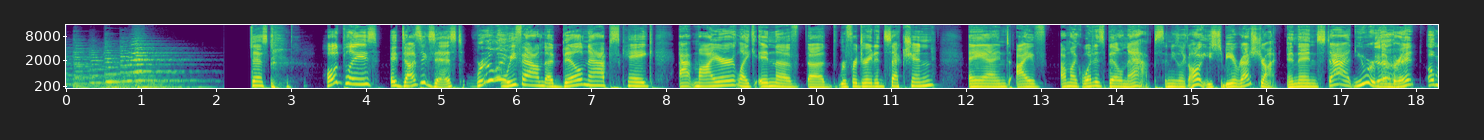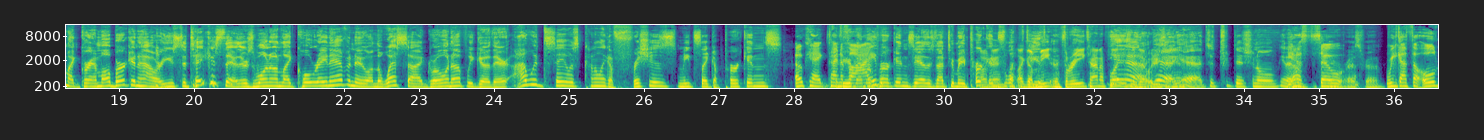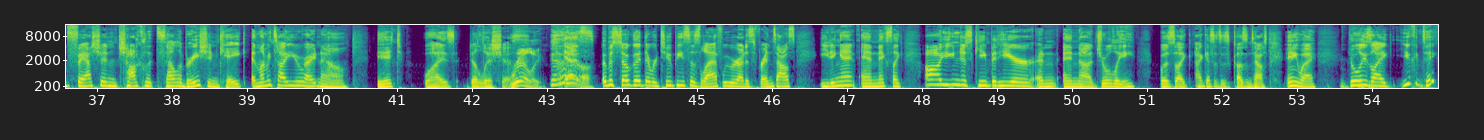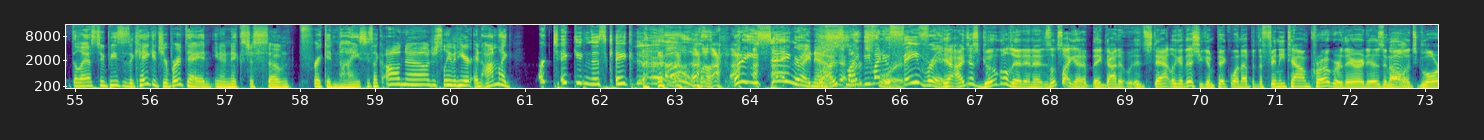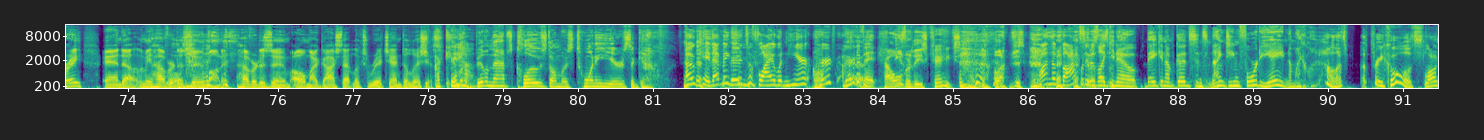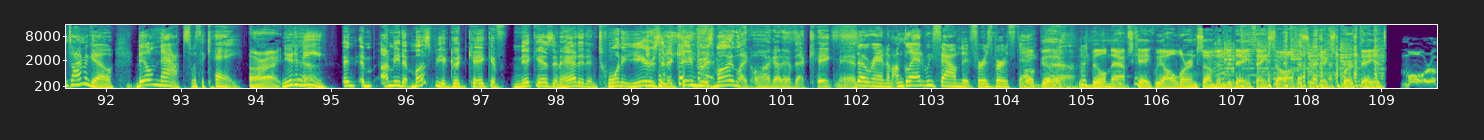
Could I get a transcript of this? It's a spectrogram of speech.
Hold please. It does exist. Really? We found a Bill Knapp's cake at Meijer, like in the uh, refrigerated section. And I've, I'm like, what is Bill Knapp's? And he's like, oh, it used to be a restaurant. And then Stat, you remember Yeah. it. Oh, my grandma Birkenhauer used to take us there. There's one on like Colerain Avenue on the west side. Growing up, we go there. I would say it was kind of like a Frisch's meets like a Perkins. Okay, kind If of you remember vibe. Perkins, yeah. There's not too many Perkins Okay. left. Like a meat either. and three kind of place? Yeah, is that what you're yeah, saying? Yeah, it's a traditional, you know, Yes, so restaurant. we got the old fashioned chocolate celebration cake. And let me tell you right now, it was delicious. Really? Yeah. Yes. It was so good. There were two pieces left. We were at his friend's house eating it, and Nick's like, "Oh, you can just keep it here." And and uh, Julie was like, "I guess it's his cousin's house." Anyway, Julie's like, "You can take the last two pieces of cake. It's your birthday." And you know, Nick's just so freaking nice. He's like, "Oh no, just leave it here." And I'm like. We're taking this cake home. What are you saying right now? Yeah, I this might be my new it. favorite. Yeah, I just Googled it and it looks like a they got it it's stat. Look at this. You can pick one up at the Finneytown Kroger. There it is in all its glory. And uh, let me hover to zoom on it. hover to zoom. Oh my gosh, that looks rich and delicious. I can't Yeah. Bill Knapp's closed almost 20 years ago. Okay, that makes sense of why I wouldn't hear oh, heard heard of it. How old are these cakes? no, I'm just on the box it was like you know baking up goods since 1948 and i'm like wow that's that's pretty cool it's a long time ago Bill Knapp's with a k all right. new to me And, and I mean, it must be a good cake if Nick hasn't had it in 20 years and it came to his mind like, oh, I got to have that cake, man. so random i'm glad we found it for his birthday Well, good. Yeah. The Bill Knapp's cake. We all learned something today thanks to Officer Nick's birthday. It's More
